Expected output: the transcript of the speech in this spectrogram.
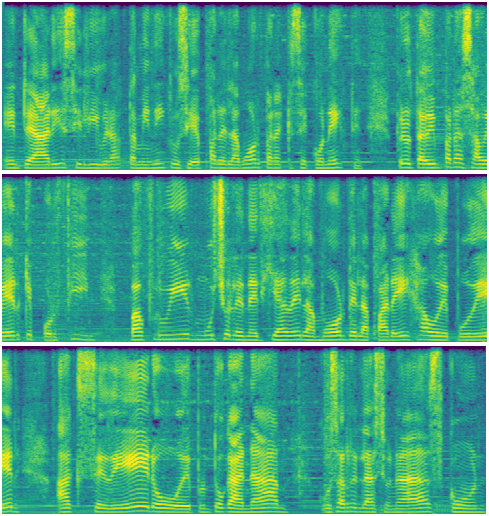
entre Aries y Libra, también inclusive para el amor, para que se conecten, pero también para saber que por fin va a fluir mucho la energía del amor, de la pareja o de poder acceder o de pronto ganar cosas relacionadas con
